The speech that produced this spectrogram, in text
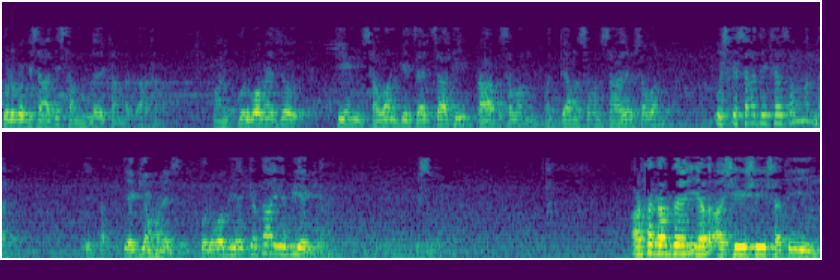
पूर्व के साथ ही संबंध है खंड का माने पूर्व में जो तीन सवन की चर्चा थी, प्राप्त सवन, मध्यान्ह सवन सायम सवन, उसके साथ इसका संबंध है। यज्ञ होने से। पूर्व भी यज्ञ था, ये भी यज्ञ है। अर्थ करते हैं, यद अशीषी सती,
